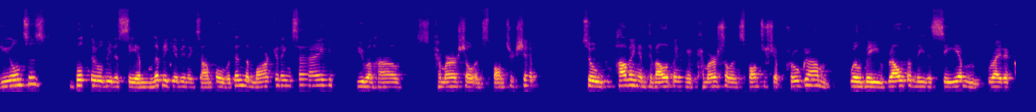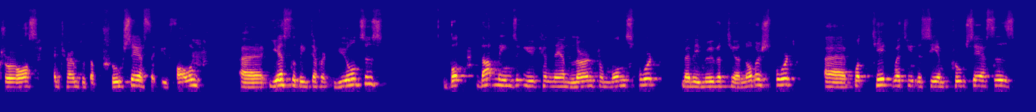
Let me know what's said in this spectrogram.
nuances, but they will be the same. Let me give you an example. Within the marketing side, you will have commercial and sponsorship. So having and developing a commercial and sponsorship program will be relatively the same right across in terms of the process that you follow. Uh, yes, there'll be different nuances, but that means that you can then learn from one sport, maybe move it to another sport, uh, but take with you the same processes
